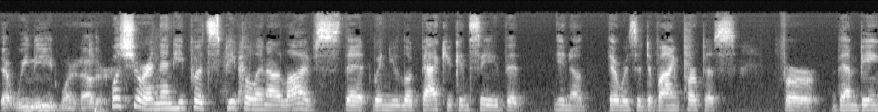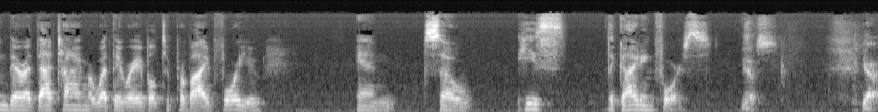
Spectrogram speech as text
that we need one another. Well, sure. And then he puts people in our lives that when you look back, you can see that, you know, there was a divine purpose for them being there at that time or what they were able to provide for you. And so he's the guiding force. Yes. Yeah.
